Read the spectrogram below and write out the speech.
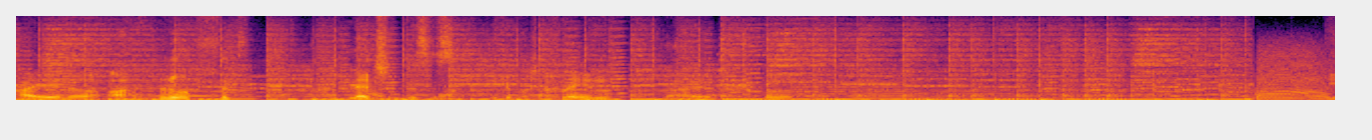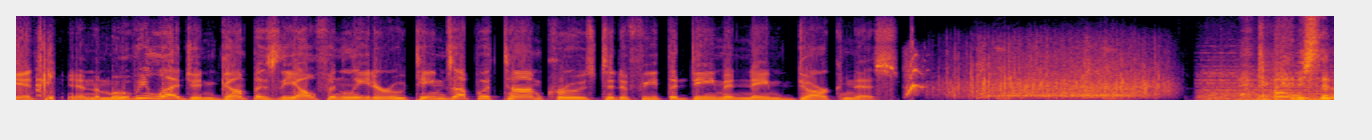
Keine Ahnung. Legend, this is Ichabod Crane? Nein. It, in the movie Legend, Gump is the elfin leader who teams up with Tom Cruise to defeat the demon named Darkness. Kenn ich den?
